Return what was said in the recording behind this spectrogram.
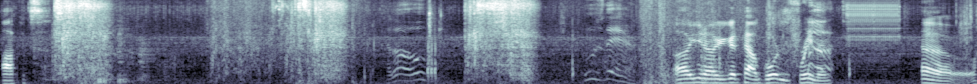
Optics. Hello? Who's there? Oh, you know, your good pal Gordon Freeman. Oh.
